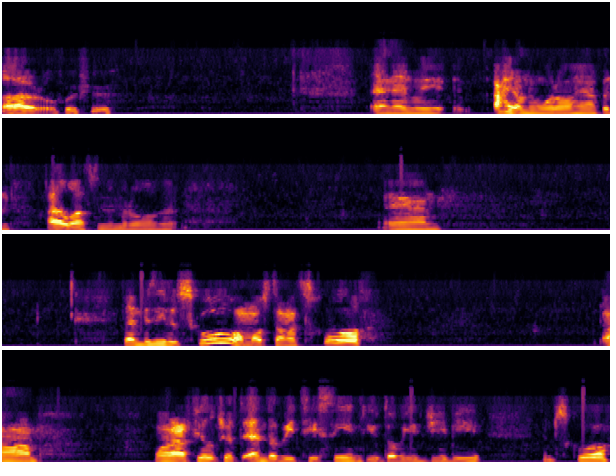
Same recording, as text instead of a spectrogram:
I don't know for sure. And then we I don't know what all happened. I left in the middle of it. And been busy with school, almost done with school. Um, went on a field trip to NWTC and UWGB in school.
